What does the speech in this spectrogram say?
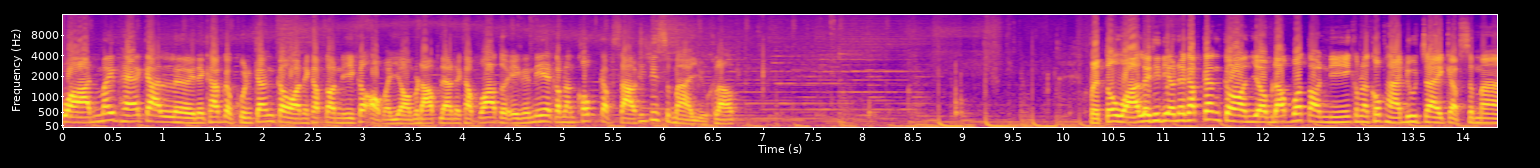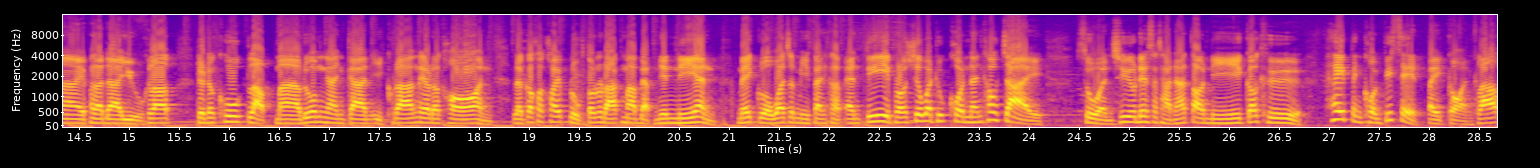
หวานไม่แพ้กันเลยนะครับกับคุณกั้งกรนะครับตอนนี้ก็ออกมายอมรับแล้วนะครับว่าตัวเองนั้นเนี่ยกำลังคบกับสาวที่ชื่อสมายอยู่ครับ ปิดตัวหวานเลยทีเดียวนะครับกั้งกรยอมรับว่าตอนนี้กำลังคบหาดูใจกับสมายพลดาอยู่ครับโดยทั้งคู่กลับมาร่วมงานกันอีกครั้งในละคร แล้วก็ค่อยๆ ปลูกต้นรักมาแบบเนียนๆ ไม่กลัวว่าจะมีแฟนคลับแอนตี้เพราะเชื่อว่าทุกคนนั้นเข้าใจ ส่วนชื่อเรียกสถานะตอนนี้ก็คือให้เป็นคนพิเศษไปก่อนครับ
